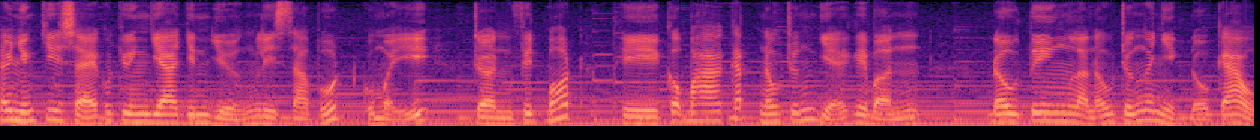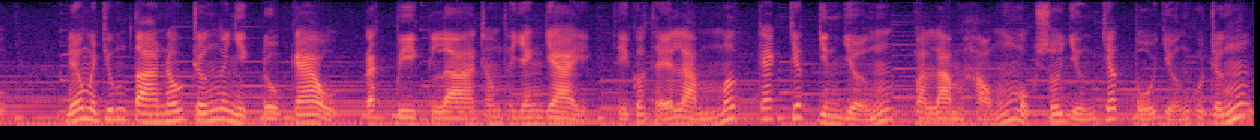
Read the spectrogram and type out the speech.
Theo những chia sẻ của chuyên gia dinh dưỡng Lisa Wood của Mỹ, trên Fitbot thì có 3 cách nấu trứng dễ gây bệnh. Đầu tiên là nấu trứng ở nhiệt độ cao. Nếu mà chúng ta nấu trứng ở nhiệt độ cao, đặc biệt là trong thời gian dài thì có thể làm mất các chất dinh dưỡng và làm hỏng một số dưỡng chất bổ dưỡng của trứng.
